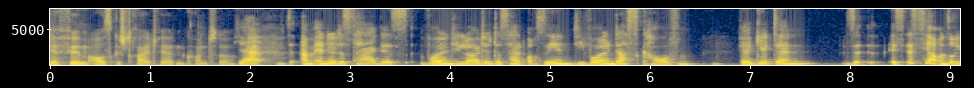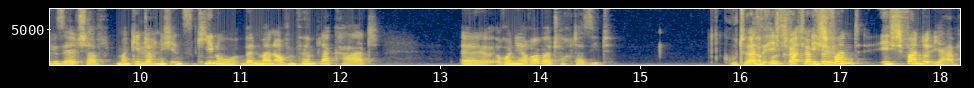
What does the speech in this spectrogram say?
der Film ausgestrahlt werden konnte. Ja, am Ende des Tages wollen die Leute das halt auch sehen. Die wollen das kaufen. Wer geht denn es ist ja unsere Gesellschaft. Man geht hm. doch nicht ins Kino, wenn man auf dem Filmplakat äh, Ronja Räubertochter sieht. Guter, Also ich, fa- ich Film. fand, ich fand, ja.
